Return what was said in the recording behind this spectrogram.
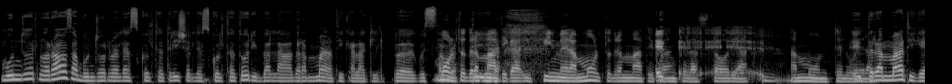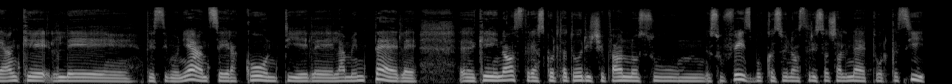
Buongiorno Rosa, buongiorno alle ascoltatrici e agli ascoltatori. Bella drammatica la clip eh, questa molto mattina. drammatica, il film era molto drammatico, E- anche la e- storia e- a monte lo E era. drammatiche anche le testimonianze, i racconti e le lamentele eh, che i nostri ascoltatori ci fanno su, su Facebook, sui nostri social network. Sì,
